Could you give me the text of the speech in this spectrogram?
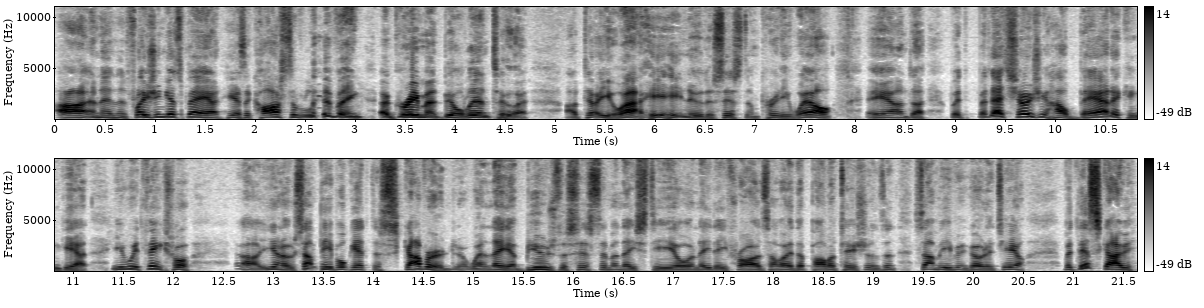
uh, and then inflation gets bad, he has a cost of living agreement built into it. I'll tell you what, he, he knew the system pretty well, and uh, but but that shows you how bad it can get. You would think so. Uh, you know, some people get discovered when they abuse the system and they steal and they defraud somebody, the politicians, and some even go to jail. But this guy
